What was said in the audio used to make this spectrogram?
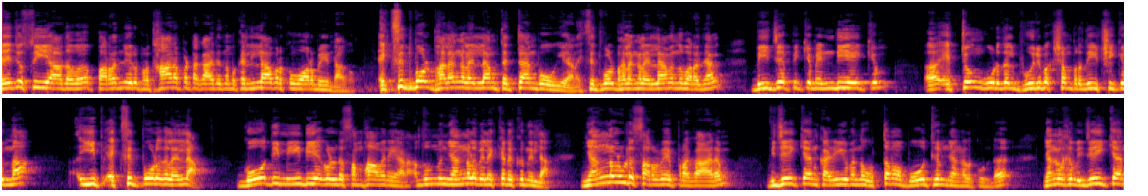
തേജസ്വി യാദവ് പറഞ്ഞൊരു പ്രധാനപ്പെട്ട കാര്യം നമുക്ക് എല്ലാവർക്കും ഓർമ്മയുണ്ടാകും. എക്സിറ്റ് പോൾ ഫലങ്ങളെല്ലാം തെറ്റാൻ പോവുകയാണ്. എക്സിറ്റ് പോൾ ഫലങ്ങളെല്ലാം എന്ന് പറഞ്ഞാൽ ബി ജെ പിക്കും എൻ ഡി എക്കും ഏറ്റവും കൂടുതൽ ഭൂരിപക്ഷം പ്രതീക്ഷിക്കുന്ന ഈ എക്സിറ്റ് പോളുകളെല്ലാം ഗോതി മീഡിയകളുടെ സംഭാവനയാണ്. അതൊന്നും ഞങ്ങൾ വിലക്കെടുക്കുന്നില്ല. ഞങ്ങളുടെ സർവേ പ്രകാരം വിജയിക്കാൻ കഴിയുമെന്ന ഉത്തമ ബോധ്യം ഞങ്ങൾക്കുണ്ട്. ഞങ്ങൾക്ക് വിജയിക്കാൻ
